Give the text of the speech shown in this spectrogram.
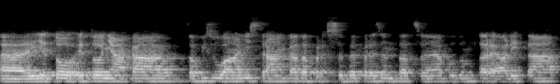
eh, je to, je to nějaká ta vizuální stránka, ta sebeprezentace a potom ta realita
